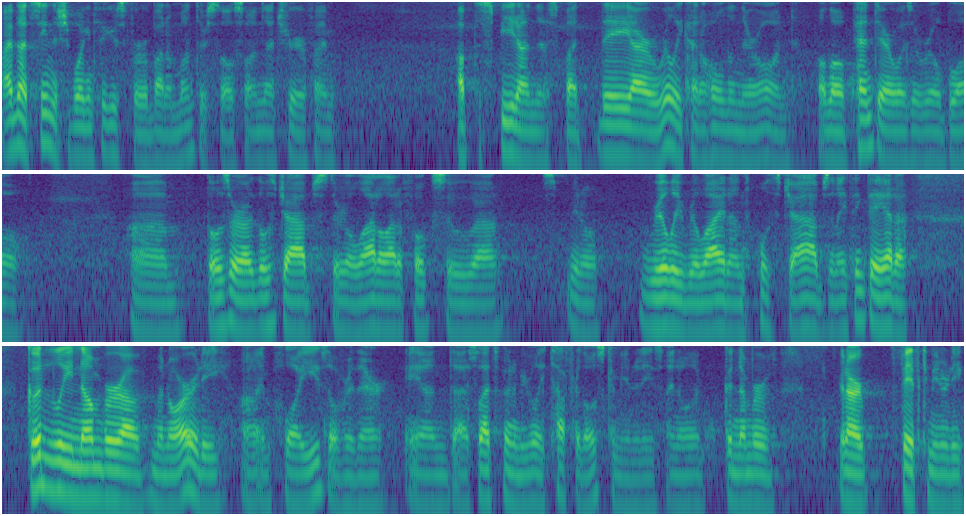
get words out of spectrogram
I've not seen the Sheboygan figures for about a month or so, so I'm not sure if I'm up to speed on this, but they are really kind of holding their own. Although Pentair was a real blow. Um, those are those jobs. There are a lot, a lot of folks who, uh, you know, really relied on those jobs, and I think they had a goodly number of minority uh, employees over there, and uh, so that's going to be really tough for those communities. I know a good number of in our faith community,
